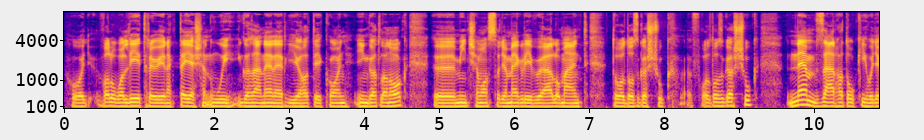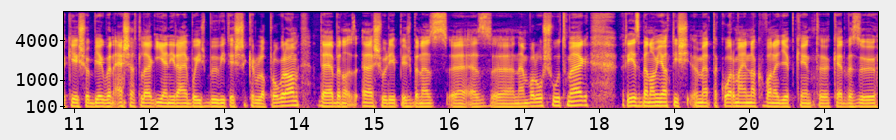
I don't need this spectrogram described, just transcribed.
hogy valóban létrejöjjenek teljesen új, igazán energiahatékony ingatlanok, mint sem az, hogy a meglévő állományt toldozgassuk, foldozgassuk. Nem zárható ki, hogy a későbbiekben esetleg ilyen irányba is bővítésre kerül a program, de ebben az első lépésben ez, ez nem valósult meg. Részben amiatt is, mert a kormánynak van egyébként kedvező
